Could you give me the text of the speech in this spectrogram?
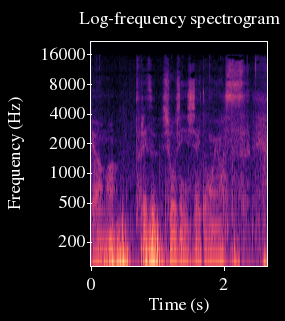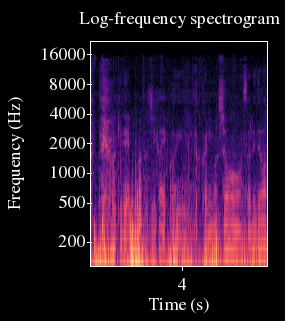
いやまあとりあえず精進したいと思います。というわけでまた次回お耳にかかりましょう。それでは。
